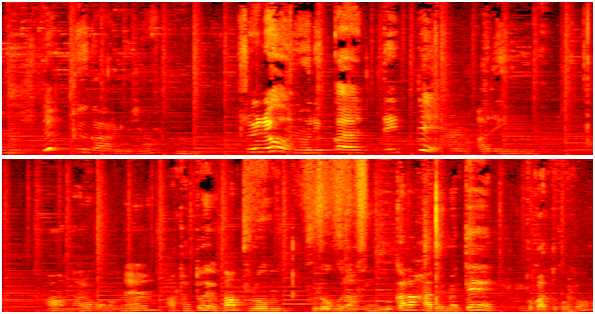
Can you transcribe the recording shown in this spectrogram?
あの、ステップがあるじゃんうん。それを乗り換えていって、あの、あれに。ああ、なるほどね。あ、例えば、プロ、プログラミングから始めて、とかってこと？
